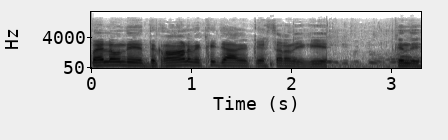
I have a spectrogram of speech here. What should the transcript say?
ਪਹਿਲਾਂ ਉਹਦੀ ਦੁਕਾਨ ਵੇਖੀ, ਜਾ ਕੇ ਕਿਸ ਤਰ੍ਹਾਂ ਦੀ ਹੈਗੀ ਕਹਿੰਦੀ,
